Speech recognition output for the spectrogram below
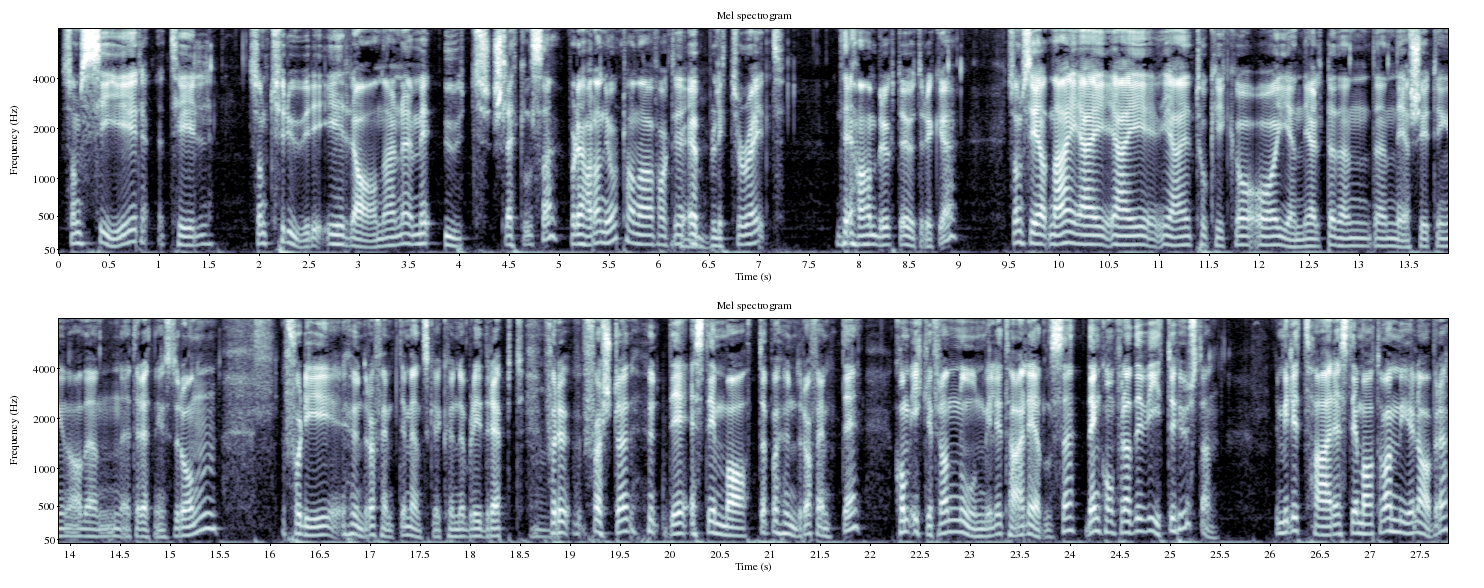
som sier til som truer iranerne med utslettelse. For det har han gjort. Han har faktisk Mm. 'obliterate'. Det har han brukt, det uttrykket. Som sier at nei, jeg, jeg, jeg tok ikke og, og gjengjeldte den, den nedskytingen av den etterretningsdronen. Fordi 150 mennesker kunne bli drept. Mm. For det første, det estimatet på 150 kom ikke fra noen militær ledelse. Den kom fra Det hvite hus, den. Det militære estimatet var mye lavere.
